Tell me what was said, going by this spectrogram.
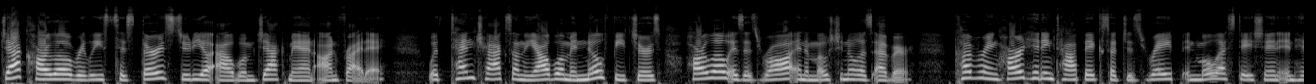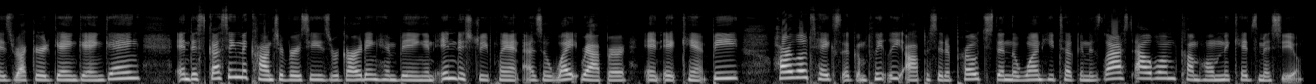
Jack Harlow released his third studio album, Jackman, on Friday. With 10 tracks on the album and no features, Harlow is as raw and emotional as ever covering hard hitting topics such as rape and molestation in his record Gang Gang Gang, and discussing the controversies regarding him being an industry plant as a white rapper in It Can't Be, Harlow takes a completely opposite approach than the one he took in his last album, Come Home the Kids Miss You.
